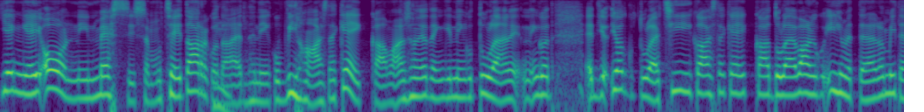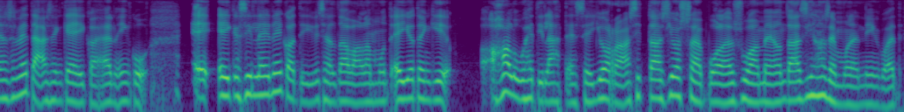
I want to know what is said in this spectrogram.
jengi ei ole niin messissä, mutta se ei tarkoita, Mm. että ne niinku vihaa sitä keikkaa, vaan se on jotenkin niinku tulee, ni- niinku, että et jo- jotkut tulee chiikaa sitä keikkaa, tulee vaan niinku ihmettelee, no miten se vetää sen keikan, ja niinku, e- eikä silleen negatiivisella tavalla, mutta ei jotenkin halu heti lähteä siihen joraan. Sitten taas jossain puolella Suomea on taas ihan semmoinen, niin kuin, että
